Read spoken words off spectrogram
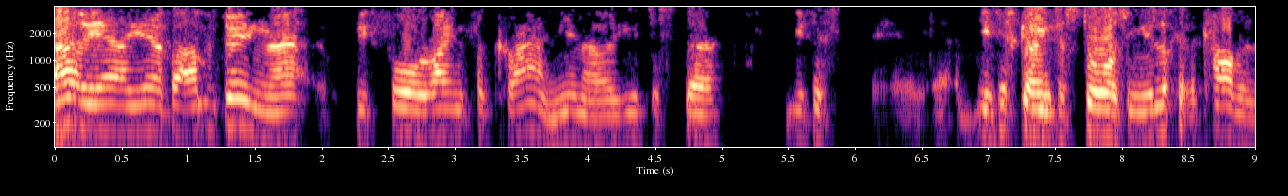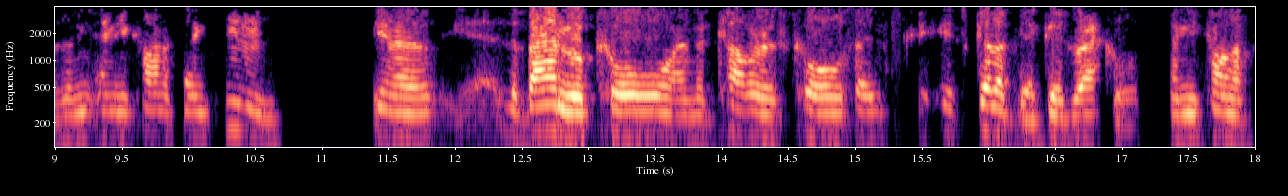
Oh yeah, yeah, but I was doing that before writing for Kerrang. You know, you just uh, you just you just go into stores and you look at the covers and, and you kind of think, hmm, you know, the band look cool and the cover is cool, so it's, it's gonna be a good record, and you kind of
